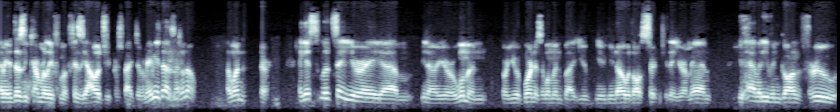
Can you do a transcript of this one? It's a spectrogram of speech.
I mean, it doesn't come really from a physiology perspective, or maybe it does. I don't know. I wonder. I guess let's say you're a um, you know you're a woman or you were born as a woman, but you, you you know with all certainty that you're a man. You haven't even gone through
